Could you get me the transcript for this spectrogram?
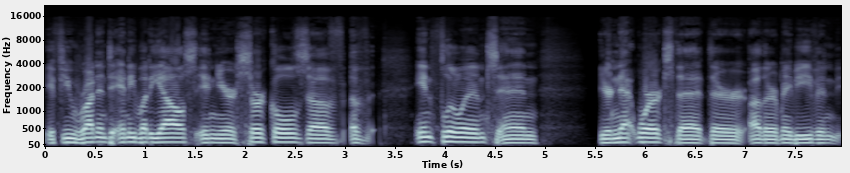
if you run into anybody else in your circles of of influence and your networks that there are other maybe even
